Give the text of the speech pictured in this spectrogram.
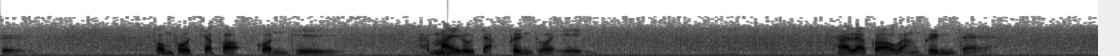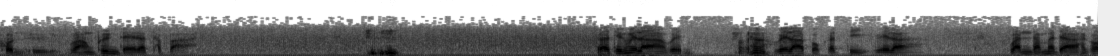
คือ ผมพูดเฉพาะคนที่ไม่รู้จักพึ่งตัวเอง แล้วก็หวังพึ่งแต่คนอื่น หวังพึ่งแต่รัฐบาล ก็ถึงเวลาเว้นเวลาปกติ เวลาวันธรรมดาก็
